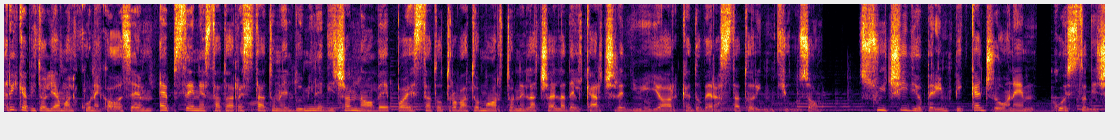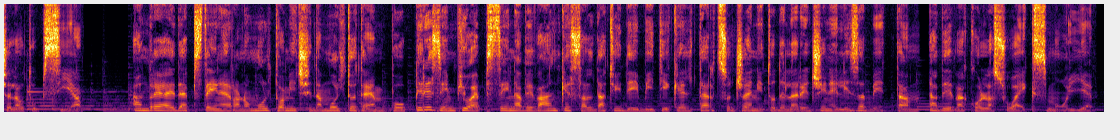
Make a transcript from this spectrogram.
Ricapitoliamo alcune cose. Epstein è stato arrestato nel 2019 e poi è stato trovato morto nella cella del carcere di New York dove era stato rinchiuso. Suicidio per impiccagione, questo dice l'autopsia. Andrea ed Epstein erano molto amici da molto tempo, per esempio Epstein aveva anche saldato i debiti che il terzogenito della regina Elisabetta aveva con la sua ex moglie.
